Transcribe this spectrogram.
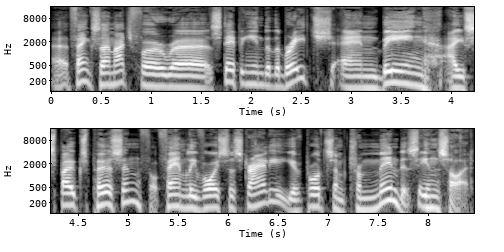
Uh, thanks so much for uh, stepping into the breach and being a spokesperson for Family Voice Australia. You've brought some tremendous insight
